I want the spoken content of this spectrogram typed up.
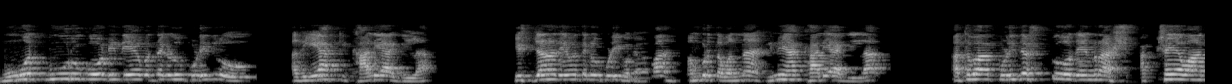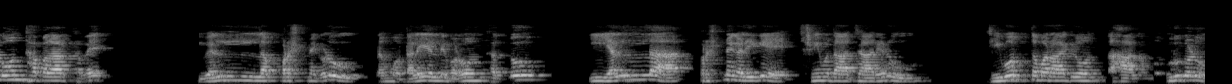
ಮೂವತ್ಮೂರು ಕೋಟಿ ದೇವತೆಗಳು ಕುಡಿದ್ರು, ಅದು ಯಾಕೆ ಖಾಲಿ ಆಗಿಲ್ಲ? ಇಷ್ಟು ಜನ ದೇವತೆಗಳು ಕುಡಿಬೇಕಲ್ಲಪ್ಪ ಅಮೃತವನ್ನ ಇನ್ನು ಯಾಕೆ ಖಾಲಿ ಆಗಿಲ್ಲ? ಅಥವಾ ಕುಳಿದಷ್ಟು ಅದೇನರ ಅಶ್, ಅಕ್ಷಯವಾಗುವಂತಹ ಪದಾರ್ಥವೇ? ಇವೆಲ್ಲ ಪ್ರಶ್ನೆಗಳು ನಮ್ಮ ತಲೆಯಲ್ಲಿ ಬರುವಂಥದ್ದು. ಈ ಎಲ್ಲ ಪ್ರಶ್ನೆಗಳಿಗೆ ಶ್ರೀಮದಾಚಾರ್ಯರು ಜೀವೋತ್ತಮರಾಗಿರುವಂತಹ ನಮ್ಮ ಗುರುಗಳು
